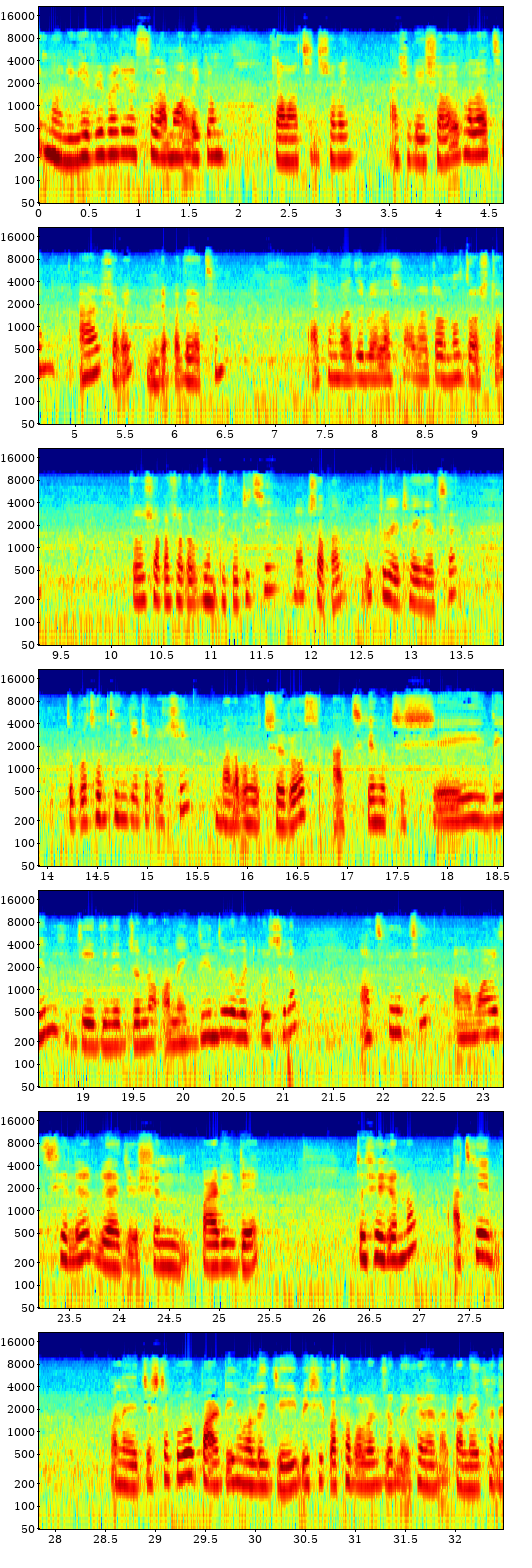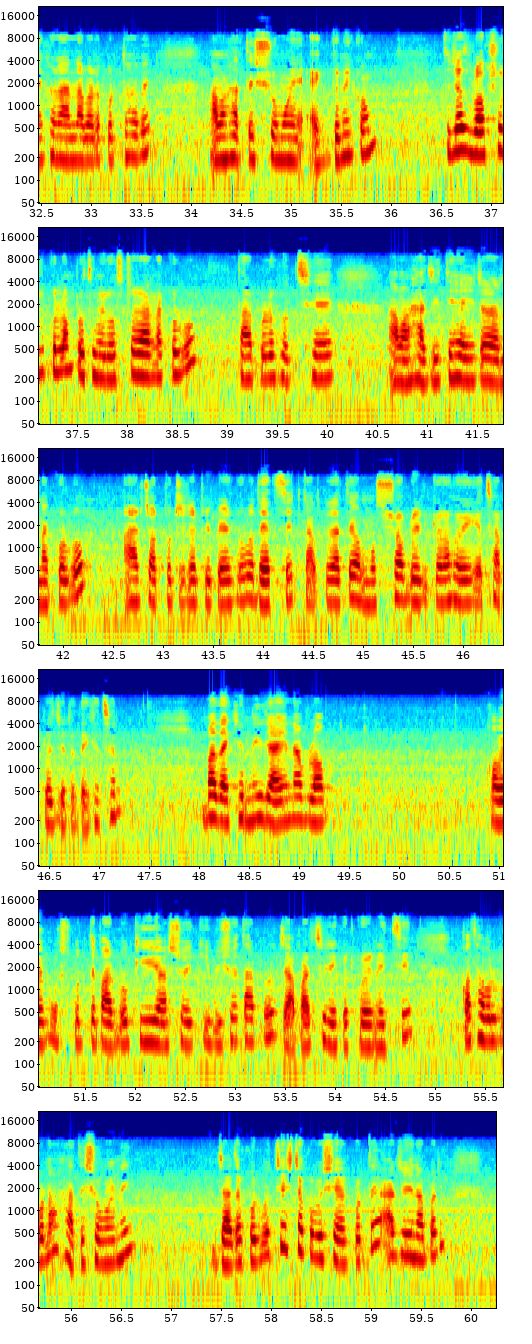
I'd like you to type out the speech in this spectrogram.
Good morning everybody আসসালামু আলাইকুম কেমন আছেন সবাই আশা করি সবাই ভালো আছেন আর সবাই নিরাপদে আছেন এখন বাজে বেলা সাড়ে নয়টা অলমোস্ট দশটা তো সকাল সকাল ঘুম থেকে উঠেছি নট সকাল একটু লেট হয়ে গেছে তো প্রথম থিং যেটা করছি বানাবো হচ্ছে রস আজকে হচ্ছে সেই দিন যে দিনের জন্য অনেক দিন ধরে ওয়েট করছিলাম আজকে হচ্ছে আমার ছেলের গ্র্যাজুয়েশন পার্টি ডে তো সেই জন্য আজকে মানে চেষ্টা করবো পার্টি হলে যেই বেশি কথা বলার জন্য এখানে না কারণ এখানে এখন রান্নাবাড়া করতে হবে আমার হাতে সময় একদমই কম তো জাস্ট ব্লগ শুরু করলাম প্রথমে রোস্টটা রান্না করব তারপরে হচ্ছে আমার হাজি তেহারিটা রান্না করব আর চটপটিটা প্রিপেয়ার করবো দ্যাটস ইট কালকে রাতে অলমোস্ট সব রেডি করা হয়ে গেছে আপনারা যেটা দেখেছেন বা দেখেননি জানি না ব্লগ কবে পোস্ট করতে পারবো কি আসয় কি বিষয় তারপর যা পারছি রেকর্ড করে নিচ্ছি কথা বলবো না হাতে সময় নেই যা যা করবো চেষ্টা করবো শেয়ার করতে আর যদি না পারি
